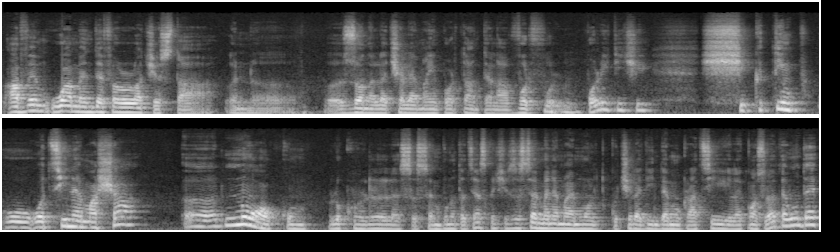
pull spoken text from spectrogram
avem oameni de felul acesta în zonele cele mai importante la vârful mm-hmm. politicii și cât timp o, o ținem așa, Uh, nu au cum lucrurile să se îmbunătățească și să semene mai mult cu cele din democrațiile consolidate, unde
